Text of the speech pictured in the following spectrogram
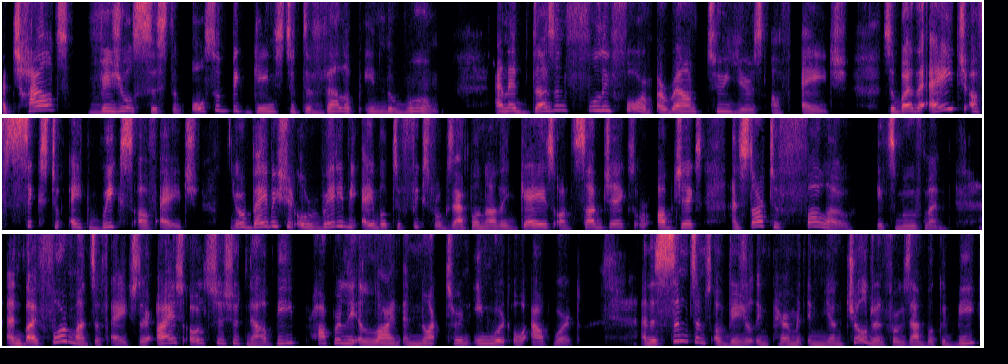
a child's visual system also begins to develop in the womb and it doesn't fully form around two years of age. So, by the age of six to eight weeks of age, your baby should already be able to fix, for example, now they gaze on subjects or objects and start to follow its movement. And by four months of age, their eyes also should now be properly aligned and not turn inward or outward. And the symptoms of visual impairment in young children, for example, could be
